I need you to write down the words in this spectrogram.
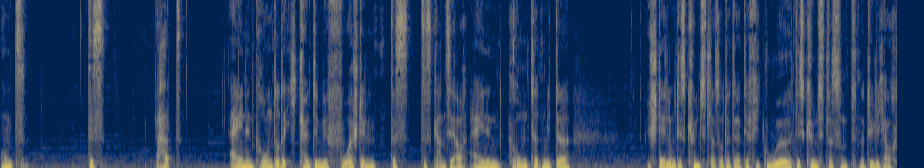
Und das hat einen Grund, oder ich könnte mir vorstellen, dass das Ganze auch einen Grund hat mit der Stellung des Künstlers oder der, der Figur des Künstlers und natürlich auch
